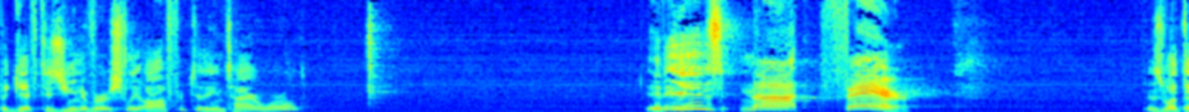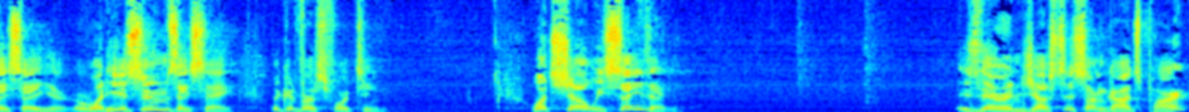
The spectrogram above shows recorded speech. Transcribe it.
the gift is universally offered to the entire world? It is not fair, is what they say here, or what he assumes they say. Look at verse 14. What shall we say then? Is there injustice on God's part?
